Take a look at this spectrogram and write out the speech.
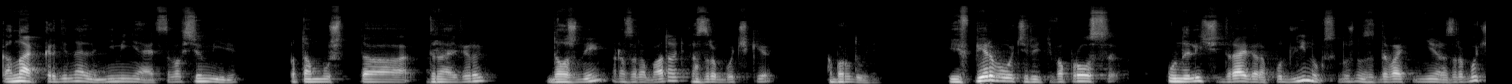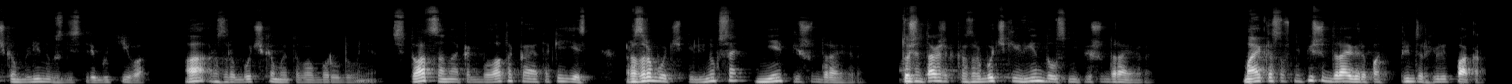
она кардинально не меняется во всем мире, потому что драйверы должны разрабатывать разработчики оборудования. И в первую очередь вопрос о наличии драйвера под Linux нужно задавать не разработчикам Linux дистрибутива, а разработчикам этого оборудования. Ситуация, она как была такая, так и есть. Разработчики Linux не пишут драйверы. Точно так же, как разработчики Windows не пишут драйверы. Microsoft не пишет драйверы под принтер Hewlett Packard.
